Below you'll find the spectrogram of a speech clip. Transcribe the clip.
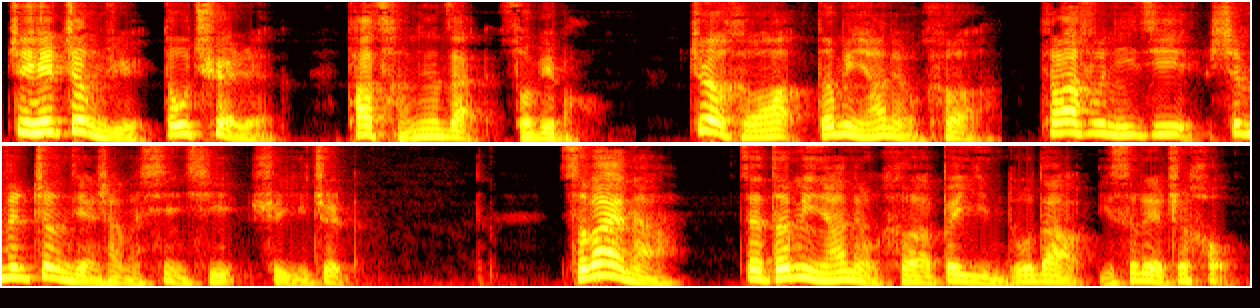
这些证据都确认他曾经在索比堡，这和德米扬纽克特拉夫尼基身份证件上的信息是一致的。此外呢，在德米扬纽克被引渡到以色列之后，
